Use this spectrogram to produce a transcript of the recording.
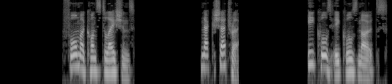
Former constellations Nakshatra Notes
